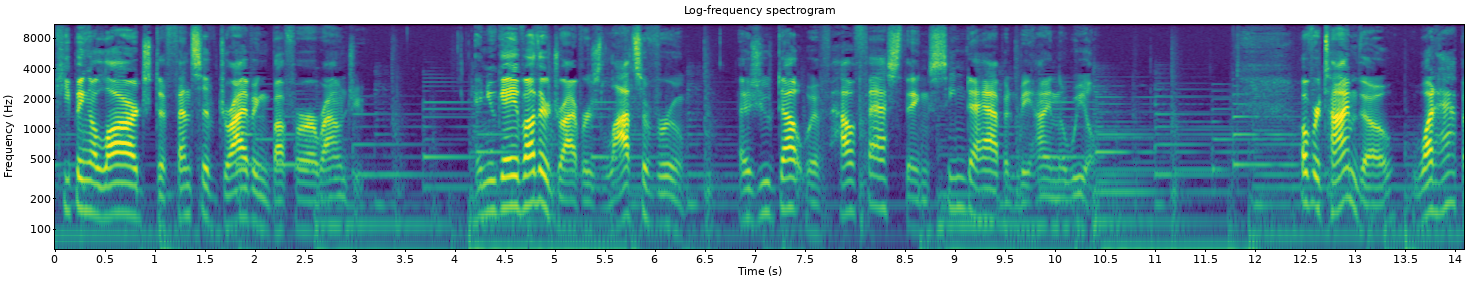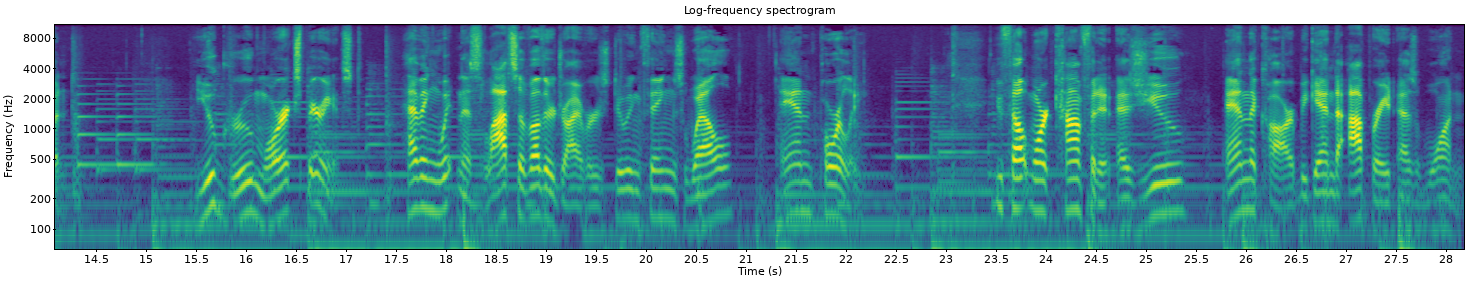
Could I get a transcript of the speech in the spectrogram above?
keeping a large defensive driving buffer around you. And you gave other drivers lots of room as you dealt with how fast things seemed to happen behind the wheel. Over time, though, what happened? You grew more experienced, having witnessed lots of other drivers doing things well and poorly. You felt more confident as you and the car began to operate as one,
